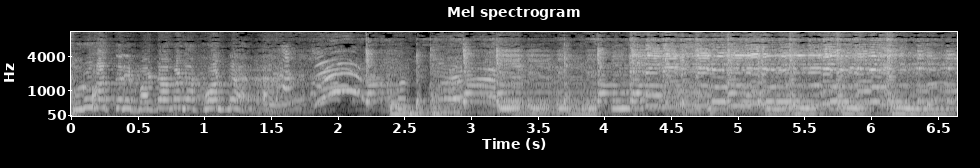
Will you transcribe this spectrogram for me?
ಶುರು ಹತ್ತರಿ ಬಟ ಬಟ ಕೊಟ್ಟ ಮಾಂಗಲ್ಯಂ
